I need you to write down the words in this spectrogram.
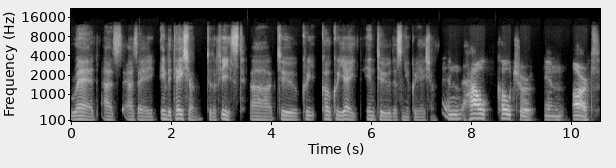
read as as a invitation to the feast uh, to cre- co-create into this new creation and how culture and art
